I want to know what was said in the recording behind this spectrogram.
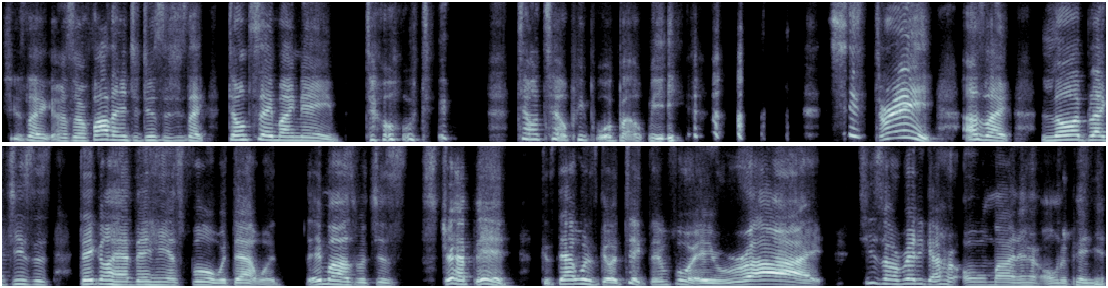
she was like, uh, so her father introduced her. She's like, don't say my name. Don't, don't tell people about me. She's three. I was like, Lord Black Jesus, they're gonna have their hands full with that one. They might as well just strap in because that one is gonna take them for a ride she's already got her own mind and her own opinion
